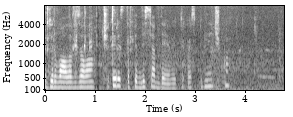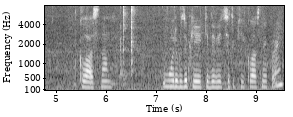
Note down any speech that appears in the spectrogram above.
одірвала, взяла. 459 така спідничка. Класна. О, рюкзаки, які дивіться, такий класний принт.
